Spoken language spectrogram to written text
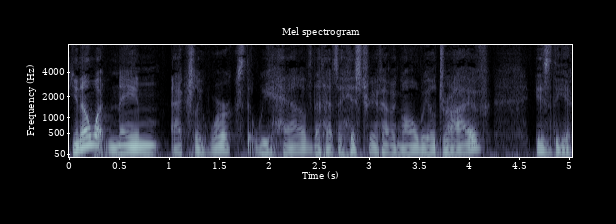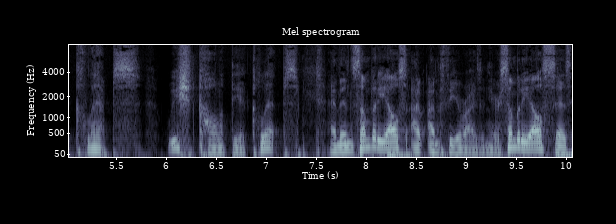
You know what name actually works that we have that has a history of having all wheel drive? Is the Eclipse. We should call it the Eclipse. And then somebody else, I, I'm theorizing here, somebody else says,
